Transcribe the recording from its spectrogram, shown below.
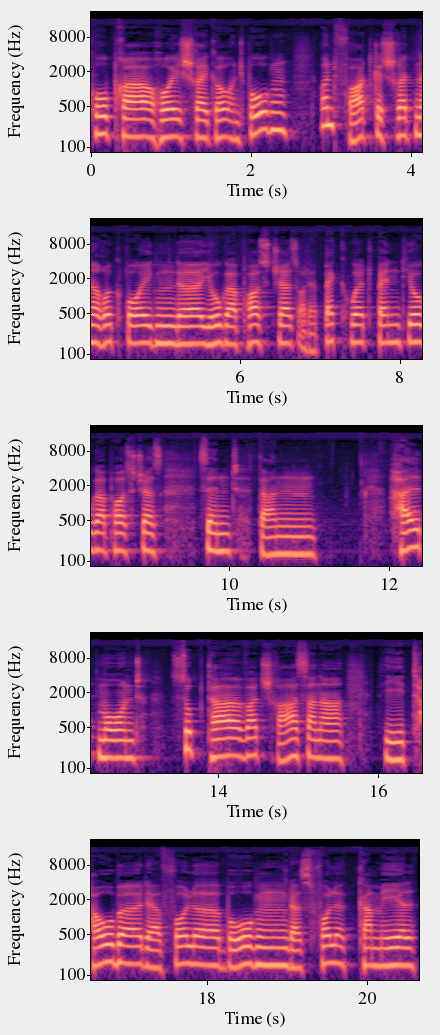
Kobra, Heuschrecke und Bogen und fortgeschrittene rückbeugende Yoga Postures oder Backward Bend Yoga Postures sind dann Halbmond, Subta Vajrasana, die Taube, der volle Bogen, das volle Kamel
